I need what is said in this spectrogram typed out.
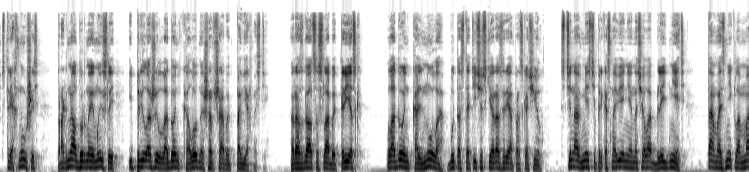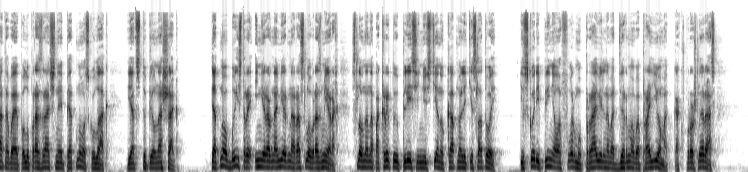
Встряхнувшись, прогнал дурные мысли и приложил ладонь к холодной шершавой поверхности. Раздался слабый треск, Ладонь кольнула, будто статический разряд проскочил. Стена в месте прикосновения начала бледнеть. Там возникло матовое полупрозрачное пятно с кулак. Я отступил на шаг. Пятно быстро и неравномерно росло в размерах, словно на покрытую плесенью стену капнули кислотой. И вскоре приняло форму правильного дверного проема, как в прошлый раз.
